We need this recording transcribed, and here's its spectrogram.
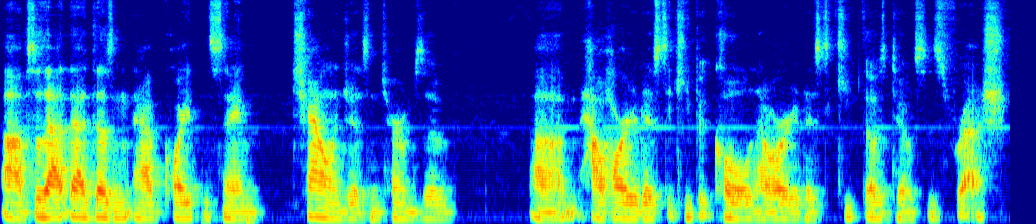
Um, so that that doesn't have quite the same challenges in terms of um, how hard it is to keep it cold, how hard it is to keep those doses fresh.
